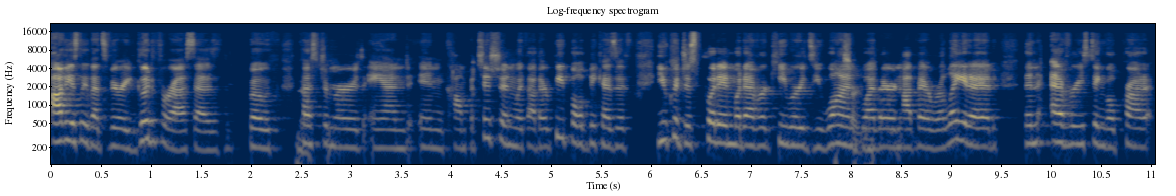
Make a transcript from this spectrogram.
obviously that's very good for us as both yeah. customers and in competition with other people because if you could just put in whatever keywords you want Certainly. whether or not they're related then every single product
